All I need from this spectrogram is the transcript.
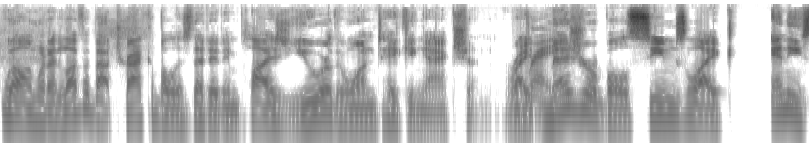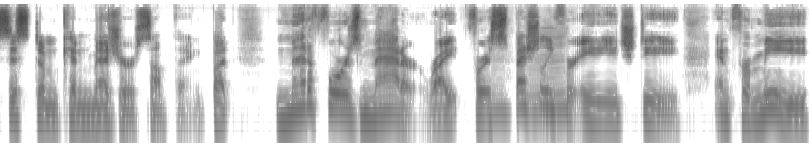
Well, and what I love about trackable is that it implies you are the one taking action, right? Right. Measurable seems like any system can measure something, but metaphors matter, right? For especially Mhm. for ADHD. And for me,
